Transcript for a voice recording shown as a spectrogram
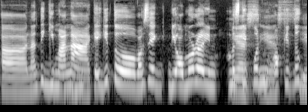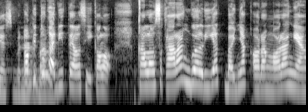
eh, nanti gimana kayak gitu maksudnya diomongin meskipun yes, waktu itu yes, waktu itu nggak detail sih kalau kalau sekarang gue lihat banyak orang-orang yang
